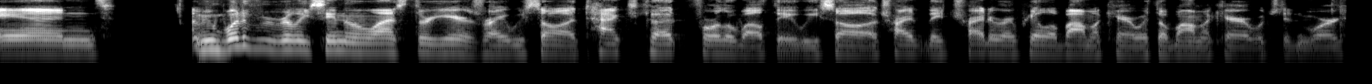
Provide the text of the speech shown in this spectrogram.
And I mean, what have we really seen in the last three years? Right, we saw a tax cut for the wealthy. We saw a try. They tried to repeal Obamacare with Obamacare, which didn't work.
